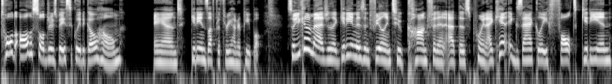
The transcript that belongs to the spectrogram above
told all the soldiers basically to go home, and Gideon's left with 300 people. So you can imagine that Gideon isn't feeling too confident at this point. I can't exactly fault Gideon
